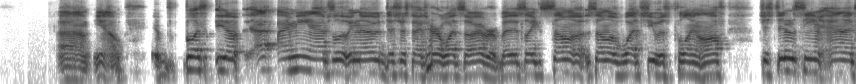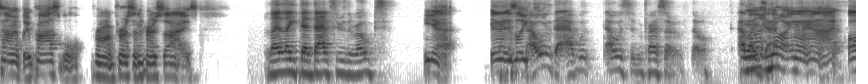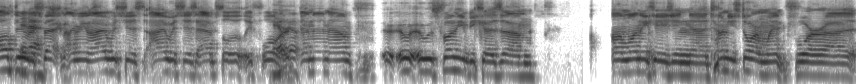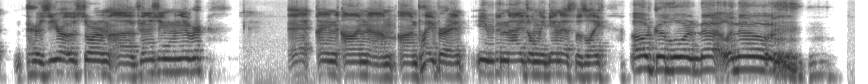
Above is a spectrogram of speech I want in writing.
Um, you know, but you know, I, I, mean, absolutely no disrespect to her whatsoever. But it's like some some of what she was pulling off just didn't seem anatomically possible from a person her size. Like like that dive through the ropes. Yeah, and it's like that was that was that was impressive though. I like that. No, and, and I, all due yeah. respect. I mean, I was just, I was just absolutely floored. Yeah, yeah. And then um, it, it, was funny because um, on one occasion, uh, Toni Storm went for uh, her zero storm uh, finishing maneuver, and, and on um, on Piper, and even Nigel McGuinness was like, "Oh, good lord, no, no."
